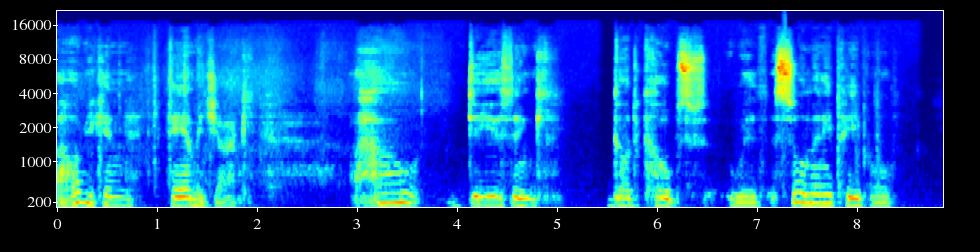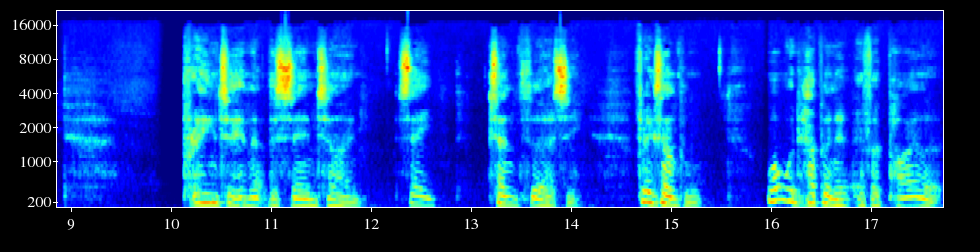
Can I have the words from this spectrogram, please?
I hope you can hear me, Jack. How do you think God copes with so many people praying to him at the same time? Say 10:30. For example, what would happen if a pilot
